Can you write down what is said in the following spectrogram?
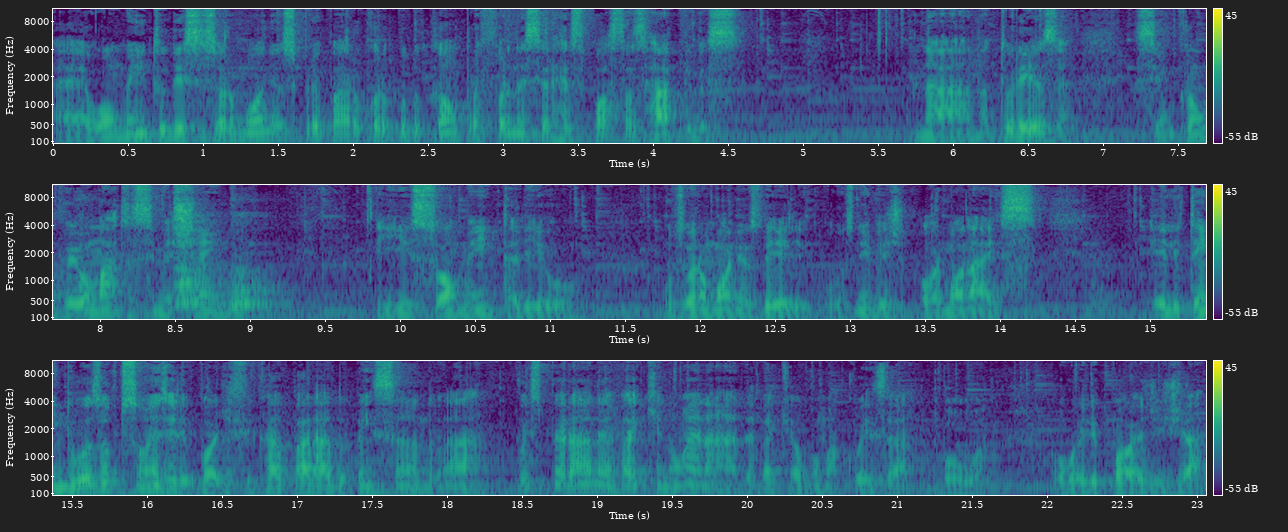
é, o aumento desses hormônios prepara o corpo do cão para fornecer respostas rápidas. Na natureza, se um cão vê o mato se mexendo e isso aumenta ali o, os hormônios dele, os níveis hormonais, ele tem duas opções. Ele pode ficar parado pensando: ah, vou esperar, né? Vai que não é nada, vai que é alguma coisa boa. Ou ele pode já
